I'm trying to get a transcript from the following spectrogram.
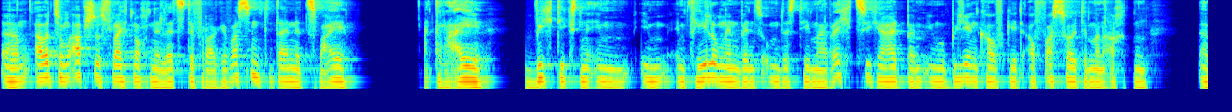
Ähm, aber zum Abschluss vielleicht noch eine letzte Frage. Was sind denn deine zwei, drei wichtigsten Empfehlungen, wenn es um das Thema Rechtssicherheit beim Immobilienkauf geht? Auf was sollte man achten? Äh,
